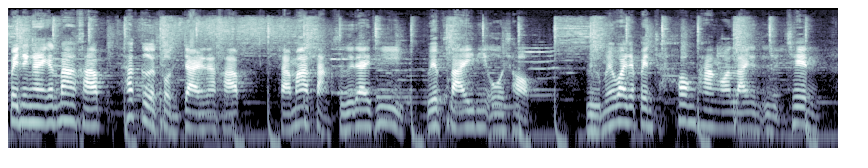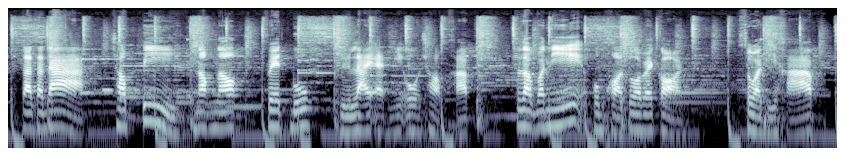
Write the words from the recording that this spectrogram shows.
เป็นยังไงกันบ้างครับ ถ้าเกิดสนใจนะครับ สามารถสั่งซื้อได้ที่เว็บไซต์ Neo Shop หรือไม่ว่าจะเป็นช่องทางออนไลน์อื่นๆ เช่น Lazada, Shopee, Knock Knock, Facebook หรือ Line at Neo Shop ครับสำหรับวันนี้ผมขอตัวไปก่อน สวัสดีครับ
